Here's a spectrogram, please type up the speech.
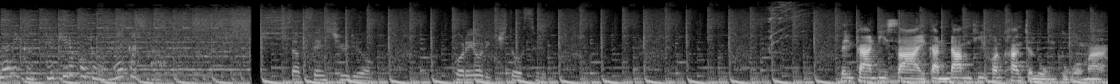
何かできることはないかしら作戦終了これより起動する เป็นการดีไซน์กันดั้มที่ค่อนข้างจะลงตัวมาก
